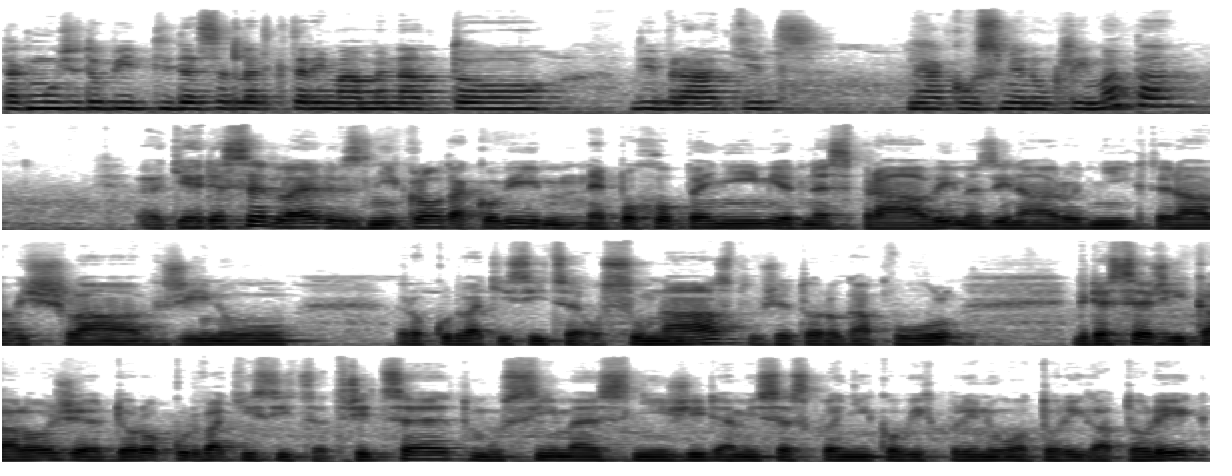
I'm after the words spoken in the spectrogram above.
tak může to být ty 10 let, které máme na to vyvrátit nějakou změnu klimata? Těch deset let vzniklo takovým nepochopením jedné zprávy mezinárodní, která vyšla v říjnu roku 2018, už je to rok a půl, kde se říkalo, že do roku 2030 musíme snížit emise skleníkových plynů o tolik a tolik,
